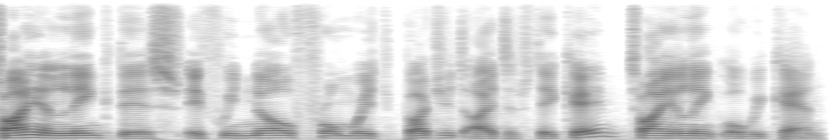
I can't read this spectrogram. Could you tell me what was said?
try and link this, if we know from which budget items they came, try and link what we can,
